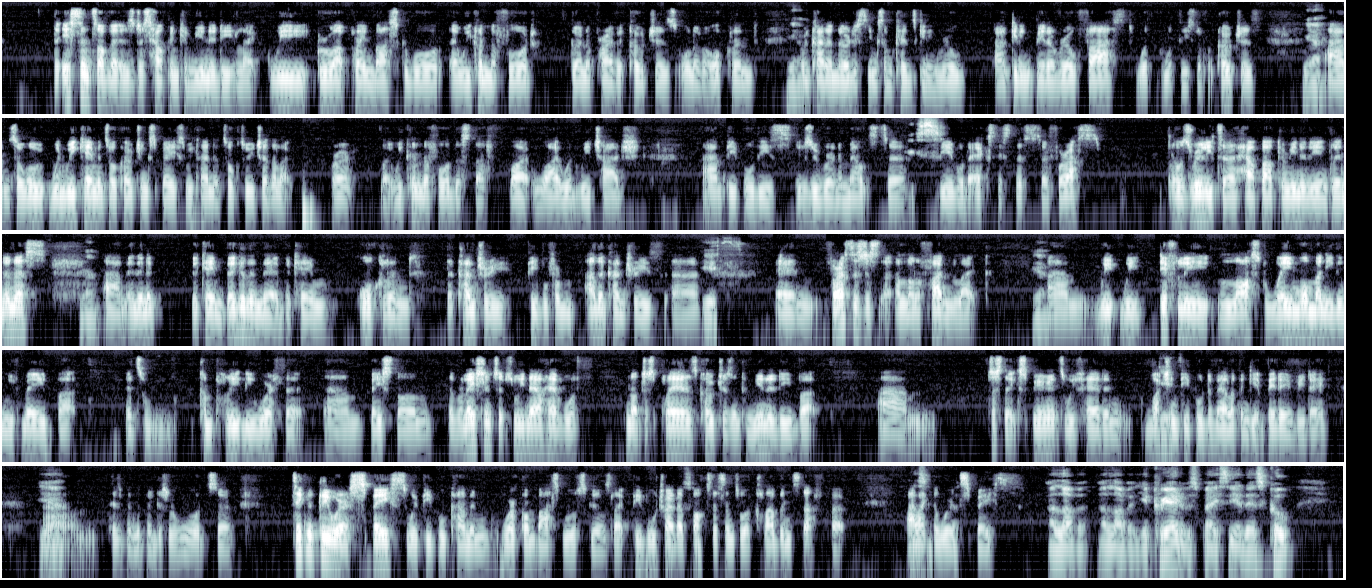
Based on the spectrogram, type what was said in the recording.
the essence of it is just helping community. Like we grew up playing basketball, and we couldn't afford going to private coaches all over Auckland. Yeah. We're kind of noticing some kids getting real, uh, getting better real fast with with these different coaches. Yeah. Um, so when when we came into a coaching space, we kind of talked to each other like, bro, like we couldn't afford this stuff. Why why would we charge um, people these exuberant amounts to Yes. be able to access this? So for us, it was really to help our community in Glen Innes. Yeah. Um, and then it became bigger than that. It became Auckland, the country, people from other countries. Uh, Yes. and for us, it's just a lot of fun. Like, Yeah. um, we, we definitely lost way more money than we've made, but it's completely worth it um, based on the relationships we now have with not just players, coaches, and community, but um, just the experience we've had and watching people develop and get better every day Yeah. um, has been the biggest reward. So technically, we're a space where people come and work on basketball skills. Like people try to box us into a club and stuff, but I like the word space. I love it. I love it. Your creative space. Yeah, that's cool.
